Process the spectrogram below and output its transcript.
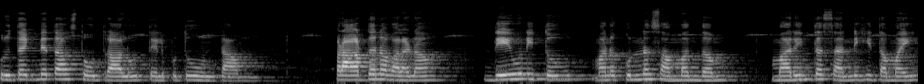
కృతజ్ఞతా స్తోత్రాలు తెలుపుతూ ఉంటాం. ప్రార్థన వలన దేవునితో మనకున్న సంబంధం మరింత సన్నిహితమై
